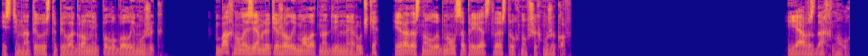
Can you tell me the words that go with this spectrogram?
Из темноты выступил огромный полуголый мужик. Бахнула землю тяжелый молот на длинной ручке и радостно улыбнулся, приветствуя струхнувших мужиков. Я вздохнул.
